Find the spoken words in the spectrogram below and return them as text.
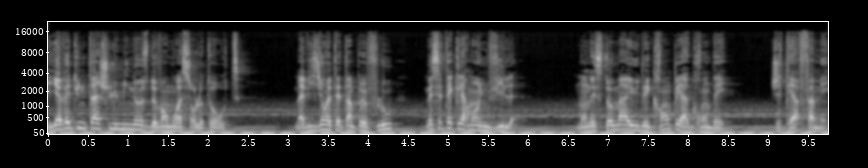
Il y avait une tache lumineuse devant moi sur l'autoroute. Ma vision était un peu floue, mais c'était clairement une ville. Mon estomac a eu des crampes et a grondé. J'étais affamé.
